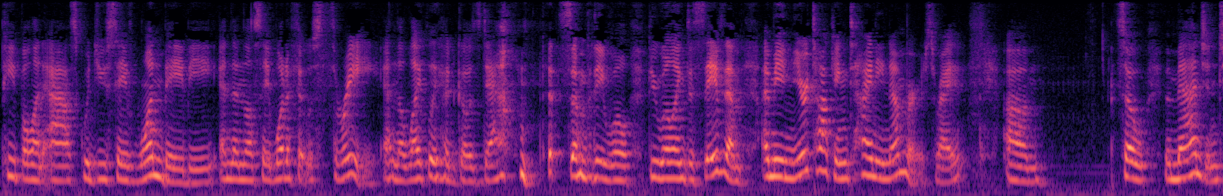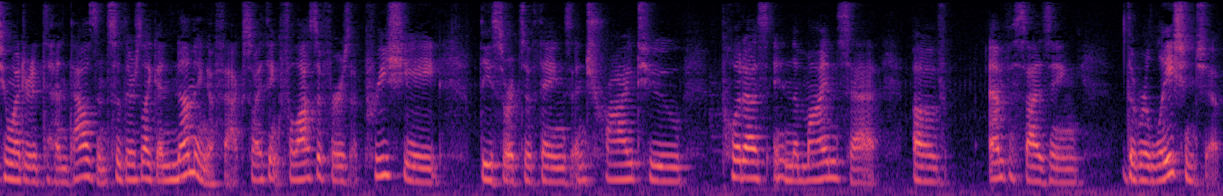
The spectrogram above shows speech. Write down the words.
people and ask, Would you save one baby? And then they'll say, What if it was three? And the likelihood goes down that somebody will be willing to save them. I mean, you're talking tiny numbers, right? Um, so imagine 210,000. So there's like a numbing effect. So I think philosophers appreciate these sorts of things and try to put us in the mindset of emphasizing the relationship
